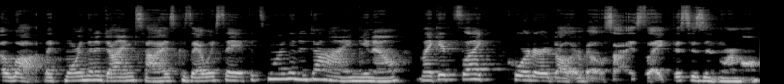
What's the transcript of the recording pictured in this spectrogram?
a lot, like more than a dime size. Cause I always say if it's more than a dime, you know, like it's like quarter dollar bill size. Like this isn't normal.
